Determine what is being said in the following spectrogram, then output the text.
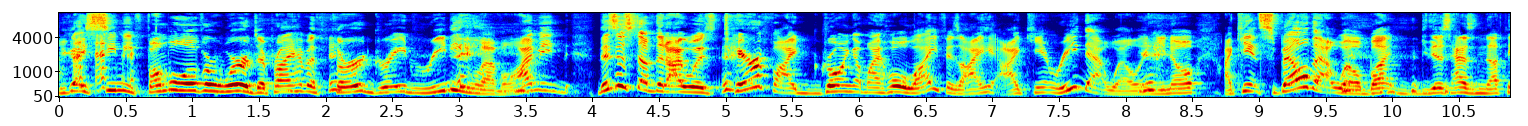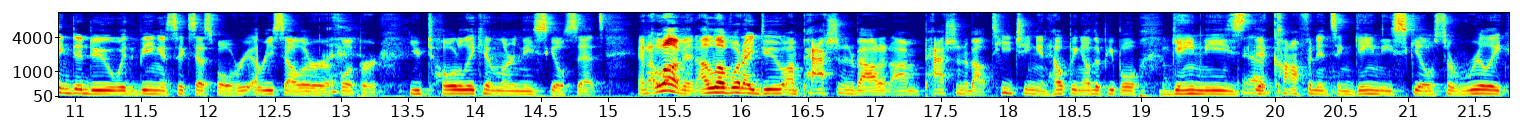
You guys see me fumble over words. I probably have a third grade reading level. I mean, this is stuff that I was terrified growing up my whole life is I I can't read that well and you know, I can't spell that well, but this has nothing to do with being a successful re- reseller or a flipper. You totally can learn these skill sets. And I love it. I love what I do. I'm passionate about it. I'm passionate about teaching and helping other people gain these the confidence and gain these skills to really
